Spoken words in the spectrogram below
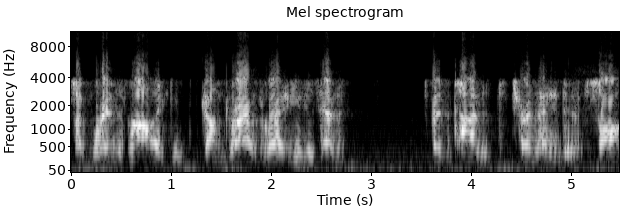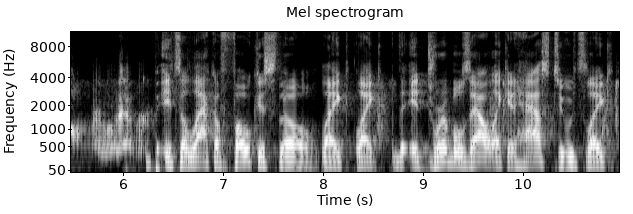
stuff written. It's not like you've gone dry with writing. You just haven't spent the time to turn that into a song or whatever. it's a lack of focus though. Like like it dribbles out like it has to. It's like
